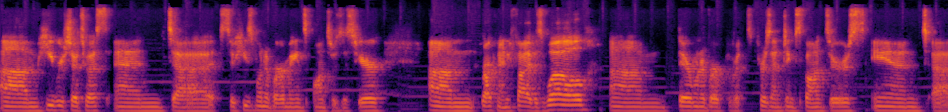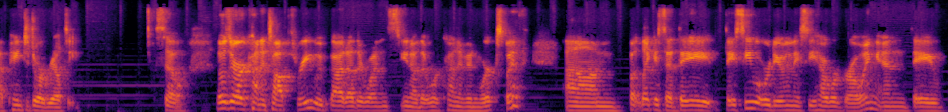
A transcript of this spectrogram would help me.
um, he reached out to us, and uh, so he's one of our main sponsors this year. Um, Rock 95 as well. Um, they're one of our pre- presenting sponsors, and uh, Painted Door Realty. So those are our kind of top three. We've got other ones, you know, that we're kind of in works with. Um, but like I said, they they see what we're doing, they see how we're growing, and they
